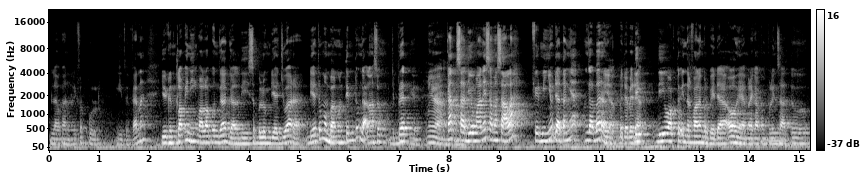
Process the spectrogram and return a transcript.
dilakukan Liverpool gitu karena Jurgen Klopp ini walaupun gagal di sebelum dia juara dia tuh membangun tim tuh nggak langsung jebret gitu Iya. kan Sadio Mane sama Salah Firmino datangnya nggak bareng. Iya, beda-beda. Di, di waktu interval yang berbeda. Oh ya, mereka kumpulin satu.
